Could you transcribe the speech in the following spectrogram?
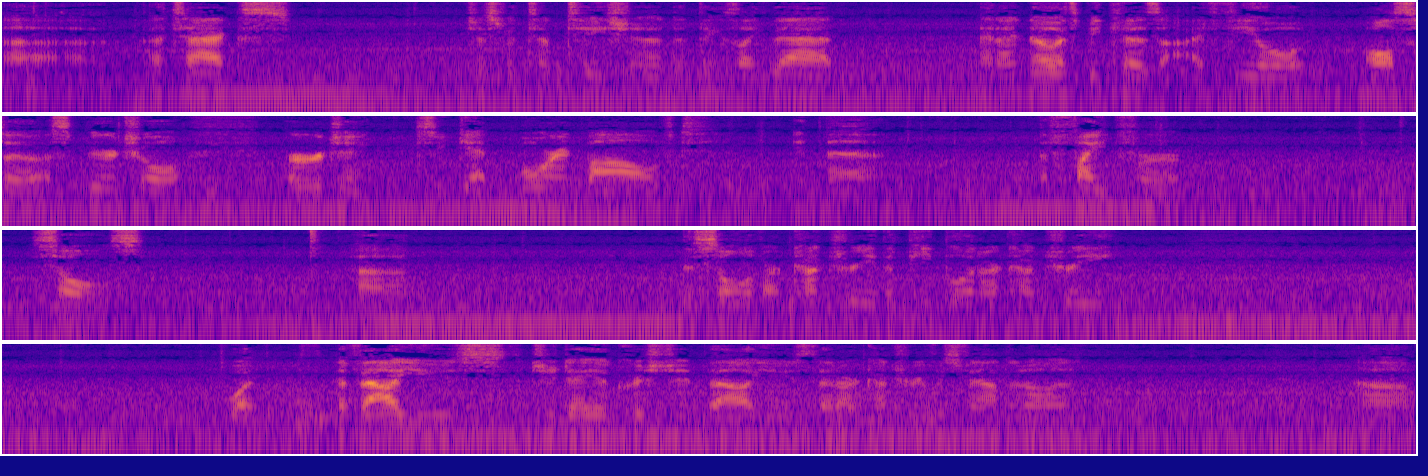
uh, attacks, just with temptation and things like that. And I know it's because I feel also a spiritual urging to get more involved in the the fight for souls, um, the soul of our country, the people in our country, what the values, Judeo-Christian values that our country was founded on. Um,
